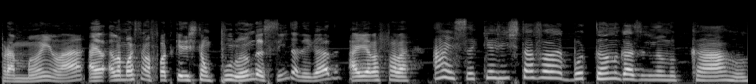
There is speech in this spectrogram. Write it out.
pra mãe lá, aí ela mostra uma foto que eles estão pulando assim, tá ligado? Aí ela fala, ah, isso aqui a gente tava botando gasolina no carro.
